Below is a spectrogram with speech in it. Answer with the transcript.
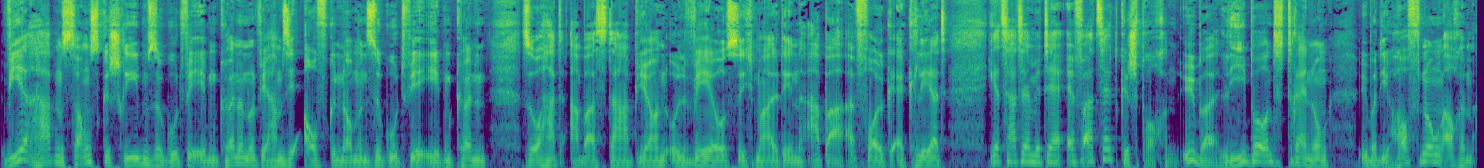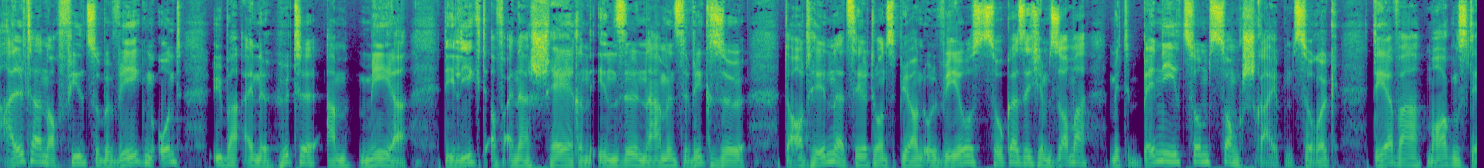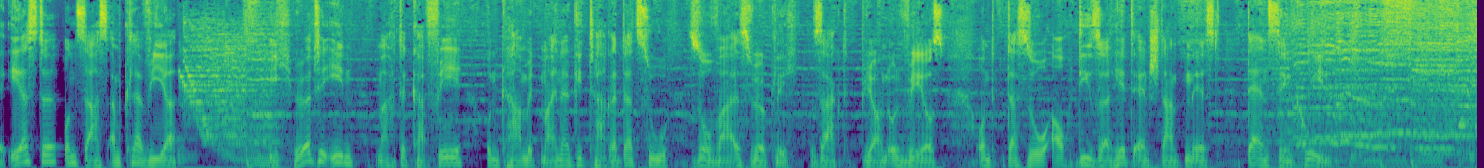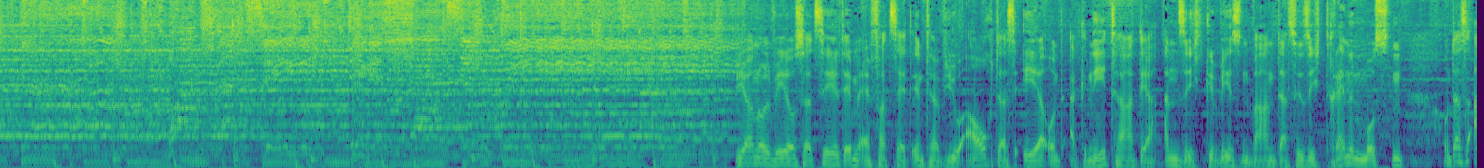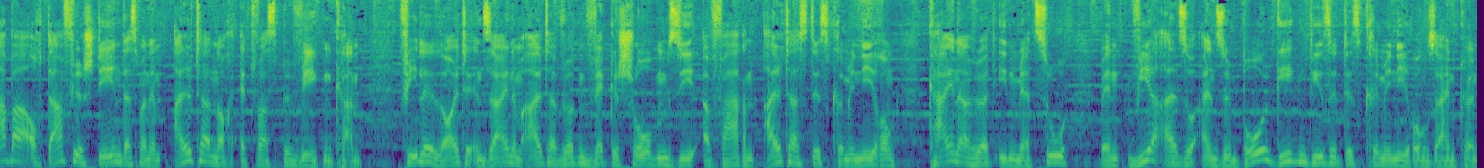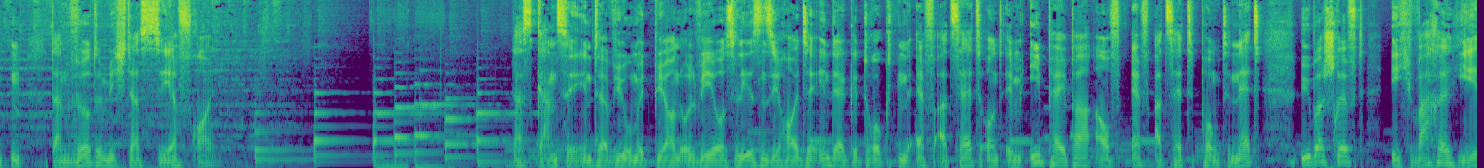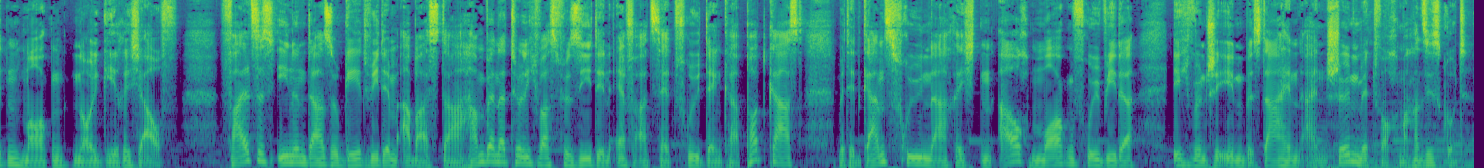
Wir haben Songs geschrieben, so gut wir eben können, und wir haben sie aufgenommen, so gut wir eben können. So hat ABBA-Star Björn Ulveus sich mal den ABBA-Erfolg erklärt. Jetzt hat er mit der FAZ gesprochen. Über Liebe und Trennung, über die Hoffnung, auch im Alter noch viel zu bewegen und über eine Hütte am Meer. Die liegt auf einer Schäreninsel namens Vixö. Dorthin, erzählte uns Björn Ulveus, zog er sich im Sommer mit mit Benny zum Songschreiben zurück. Der war morgens der Erste und saß am Klavier. Ich hörte ihn, machte Kaffee und kam mit meiner Gitarre dazu. So war es wirklich, sagt Björn Ulveus. Und dass so auch dieser Hit entstanden ist, Dancing Queen. Björn Ulveus erzählt im FAZ-Interview auch, dass er und Agneta der Ansicht gewesen waren, dass sie sich trennen mussten und dass aber auch dafür stehen, dass man im Alter noch etwas bewegen kann. Viele Leute in seinem Alter würden weggeschoben, sie erfahren Altersdiskriminierung, keiner hört ihnen mehr zu. Wenn wir also ein Symbol gegen diese Diskriminierung sein könnten, dann würde mich das sehr freuen. Das ganze Interview mit Björn Ulveus lesen Sie heute in der gedruckten FAZ und im E-Paper auf faz.net. Überschrift Ich wache jeden Morgen neugierig auf. Falls es Ihnen da so geht wie dem ABBA-Star, haben wir natürlich was für Sie, den FAZ Frühdenker Podcast mit den ganz frühen Nachrichten, auch morgen früh wieder. Ich wünsche Ihnen bis dahin einen schönen Mittwoch. Machen Sie es gut.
